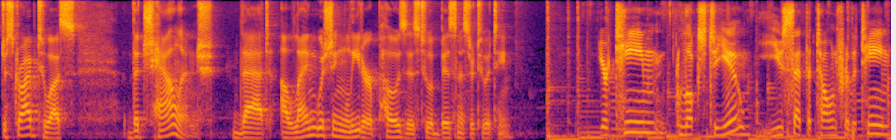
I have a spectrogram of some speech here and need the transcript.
Describe to us the challenge that a languishing leader poses to a business or to a team. Your team looks to you, you set the tone for the team.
